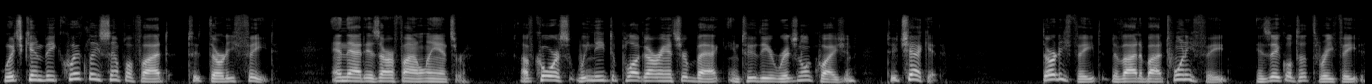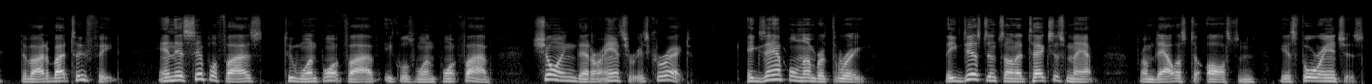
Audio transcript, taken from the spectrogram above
which can be quickly simplified to 30 feet, and that is our final answer. Of course, we need to plug our answer back into the original equation to check it. 30 feet divided by 20 feet is equal to 3 feet divided by 2 feet, and this simplifies to 1.5 equals 1.5, showing that our answer is correct. Example number 3. The distance on a Texas map from Dallas to Austin is 4 inches.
